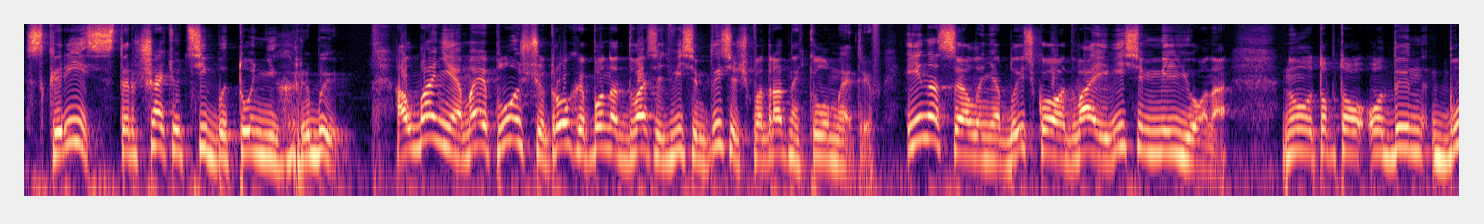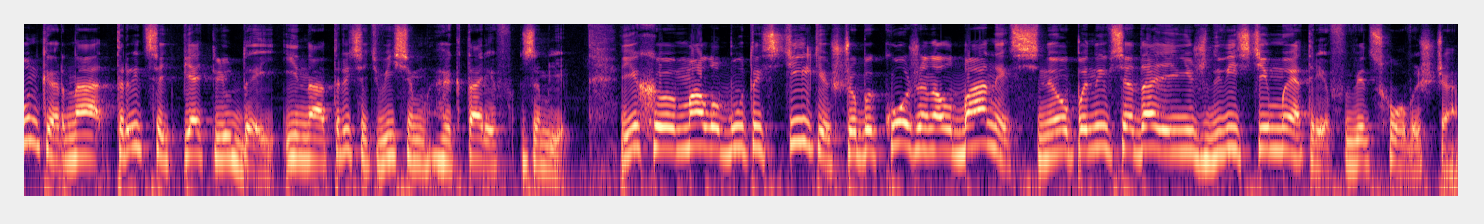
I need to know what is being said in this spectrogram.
скрізь стирчать оці бетонні гриби. Албанія має площу трохи понад 28 тисяч квадратних кілометрів і населення близько 2,8 мільйона. Ну тобто один бункер на 35 людей і на 38 гектарів землі. Їх е, мало бути стільки, щоб кожен албанець не опинився далі ніж 200 метрів від сховища.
